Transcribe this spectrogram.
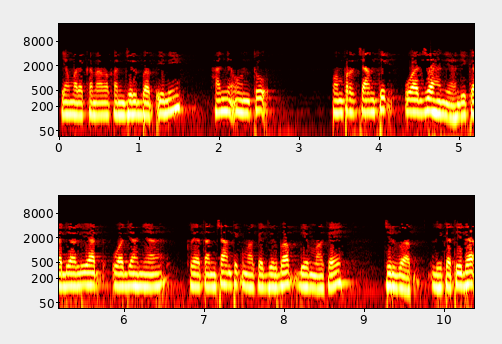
yang mereka namakan jilbab ini hanya untuk mempercantik wajahnya. Jika dia lihat wajahnya kelihatan cantik memakai jilbab, dia memakai jilbab. Jika tidak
